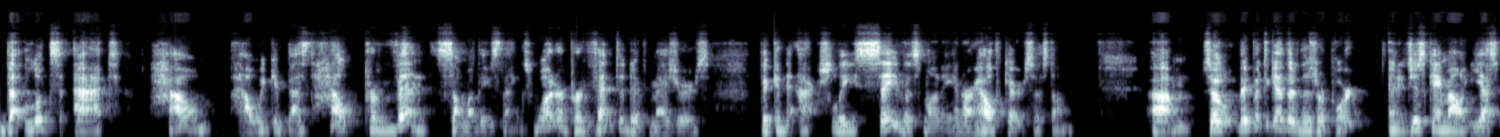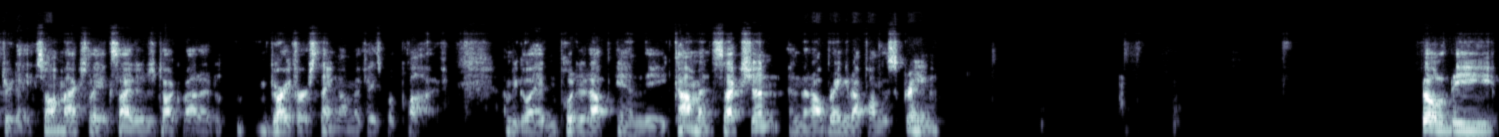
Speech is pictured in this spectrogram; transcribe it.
that looks at how how we could best help prevent some of these things. What are preventative measures that can actually save us money in our healthcare system. Um, so they put together this report and it just came out yesterday. So I'm actually excited to talk about it very first thing on my Facebook Live. Let me go ahead and put it up in the comment section and then I'll bring it up on the screen. So the,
